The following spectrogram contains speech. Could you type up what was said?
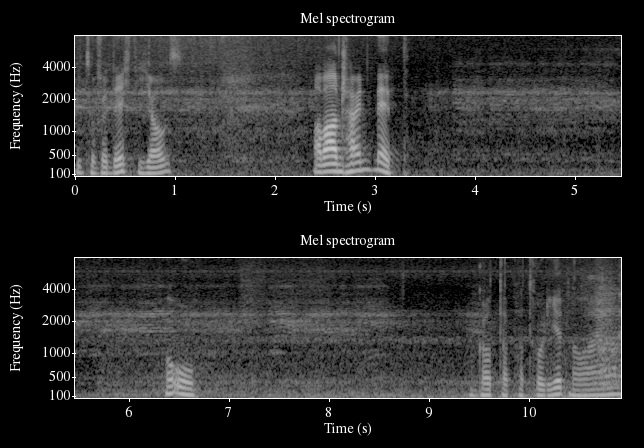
Sieht so verdächtig aus. Aber anscheinend nicht. Oh oh. Oh Gott, da patrouilliert noch einer.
